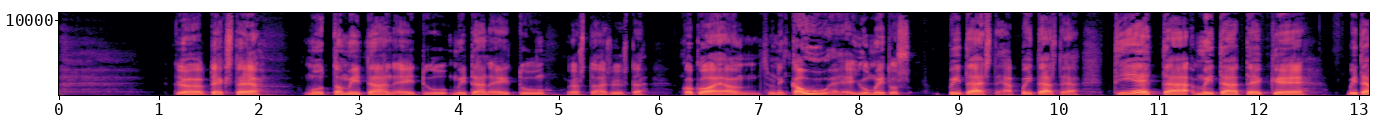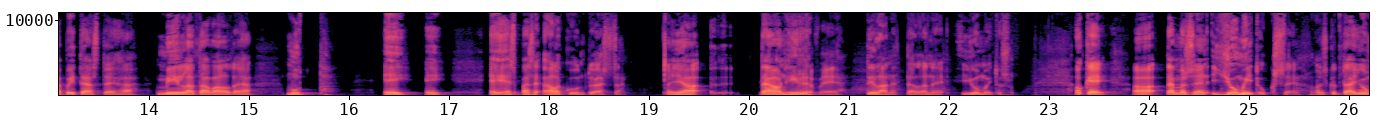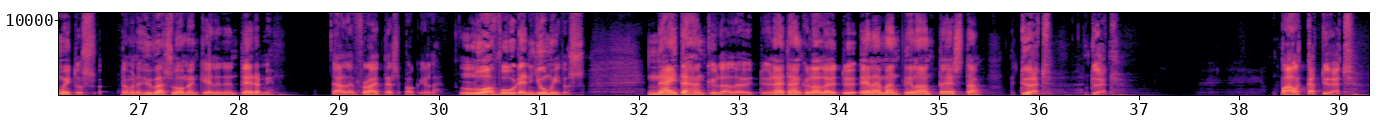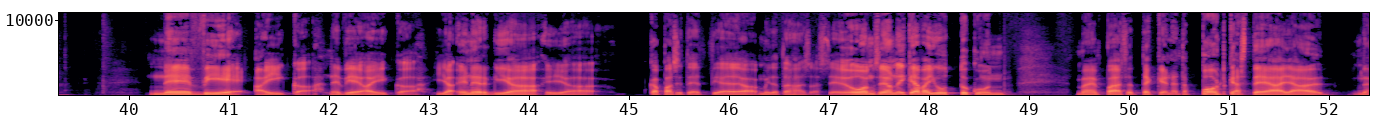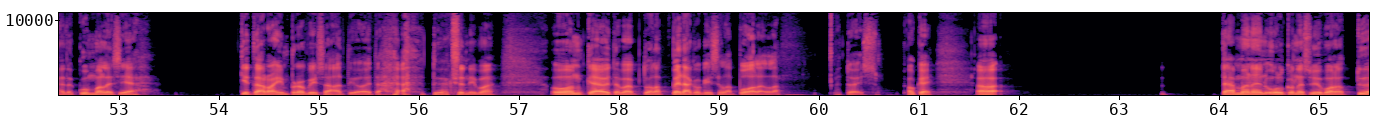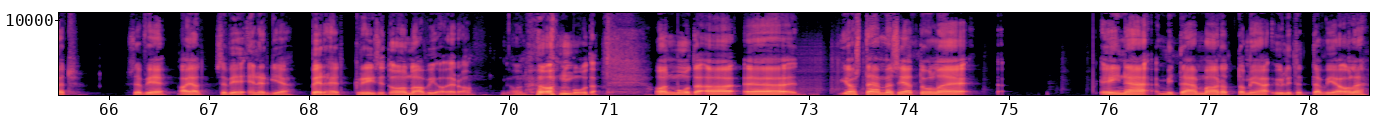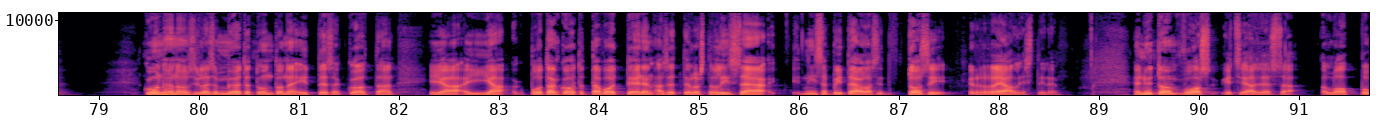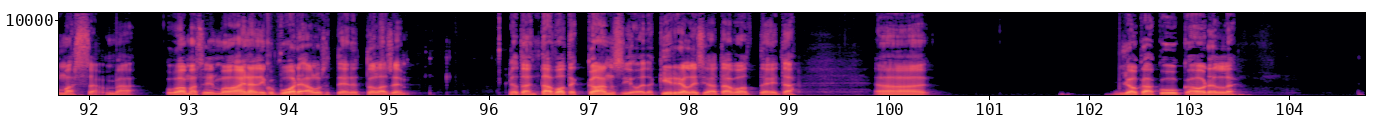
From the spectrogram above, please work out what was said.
uh, tekstejä, mutta mitään ei tuu, mitään ei tuu jostain syystä – koko ajan semmoinen kauhea jumitus. Pitäisi tehdä, pitäisi tehdä. Tietää, mitä tekee, mitä pitäisi tehdä, millä tavalla tehdä, mutta ei, ei, ei edes pääse alkuun työssä. Ja tämä on hirveä tilanne, tällainen jumitus. Okei, äh, tämmöiseen jumitukseen. Olisiko tämä jumitus tämmöinen hyvä suomenkielinen termi tälle Writersblockille? Luovuuden jumitus. Näitähän kyllä löytyy. Näitähän kyllä löytyy elämäntilanteesta – työt, työt, palkkatyöt, ne vie aikaa, ne vie aikaa ja energiaa ja kapasiteettia ja mitä tahansa. Se on, se on ikävä juttu, kun mä en pääse tekemään näitä podcasteja ja näitä kummallisia kitaraimprovisaatioita työkseni, vaan on käytävä tuolla pedagogisella puolella töissä. Okei. Okay. Uh, Tämmöinen ulkoinen syy voi olla työt, se vie ajan, se vie energiaa, perheet, kriisit, on avioero, on, on muuta. On muuta. Uh, uh, jos tämmöisiä tulee, ei nämä mitään mahdottomia ylitettäviä ole, kunhan on sellaisen myötätuntoinen itseensä kohtaan. Ja, ja puhutaan kohta tavoitteiden asettelusta lisää, niissä pitää olla sitten tosi realistinen. Ja nyt on vuosi itse asiassa loppumassa. Mä huomasin, mä oon aina niin kuin vuoden alussa tehnyt tuollaisen jotain tavoitekansioita, kirjallisia tavoitteita ää, joka kuukaudelle,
